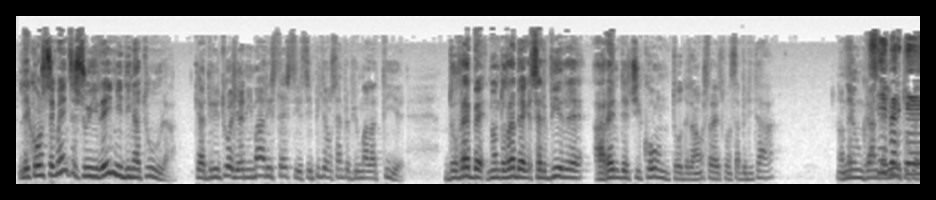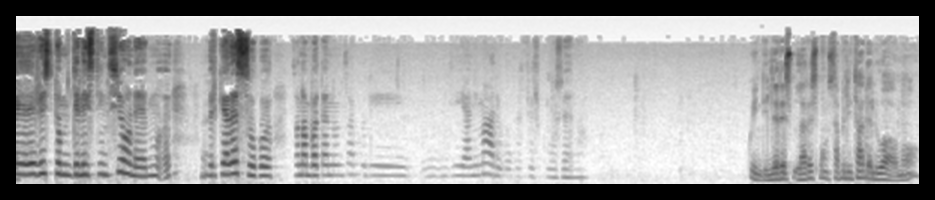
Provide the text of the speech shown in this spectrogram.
Le conseguenze sui regni di natura, che addirittura gli animali stessi si pigliano sempre più malattie, dovrebbe, non dovrebbe servire a renderci conto della nostra responsabilità? Non è un grande sì? Sì, perché il rischio dell'estinzione, perché adesso stanno abbattendo un sacco di, di animali con queste scuse. No? Quindi le, la responsabilità dell'uomo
